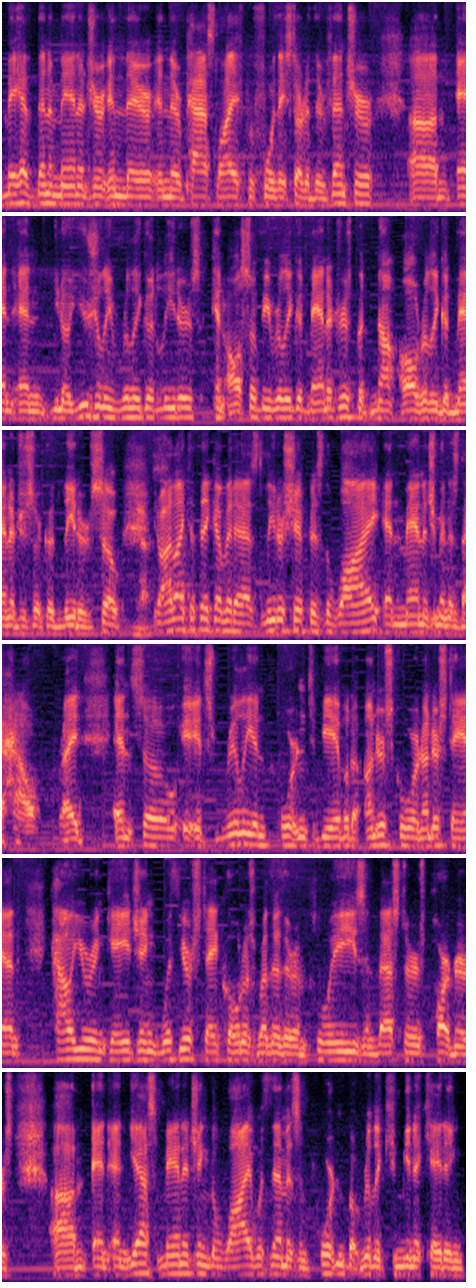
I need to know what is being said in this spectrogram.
may have been a manager in their in their past life before they started their venture, um, and and you know, usually really good leaders can also be really good managers, but not all really good managers are good leaders. So, yes. you know, I like to think of it as leadership is the why and management is the how, right? And so it's really important to be able to underscore and understand how you're engaging with with your stakeholders, whether they're employees, investors, partners. Um, and, and yes, managing the why with them is important, but really communicating,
